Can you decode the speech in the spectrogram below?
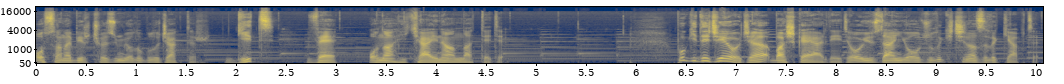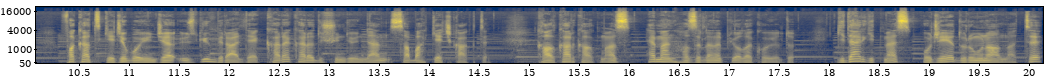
o sana bir çözüm yolu bulacaktır. Git ve ona hikayeni anlat dedi. Bu gideceği hoca başka yerdeydi. O yüzden yolculuk için hazırlık yaptı. Fakat gece boyunca üzgün bir halde kara kara düşündüğünden sabah geç kalktı. Kalkar kalkmaz hemen hazırlanıp yola koyuldu. Gider gitmez hocaya durumunu anlattı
